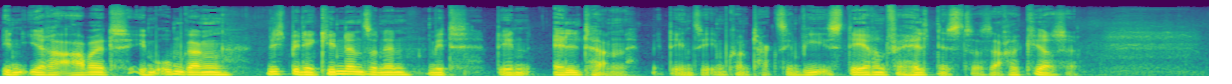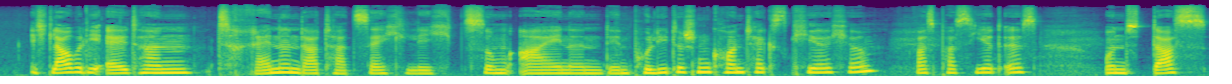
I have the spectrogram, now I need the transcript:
in Ihrer Arbeit im Umgang nicht mit den Kindern, sondern mit den Eltern, mit denen Sie im Kontakt sind? Wie ist deren Verhältnis zur Sache Kirche? Ich glaube, die Eltern trennen da tatsächlich zum einen den politischen Kontext Kirche, was passiert ist, und das,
